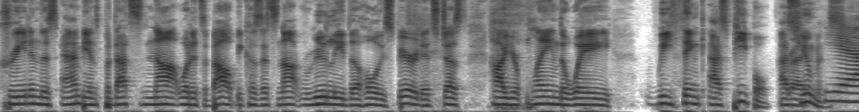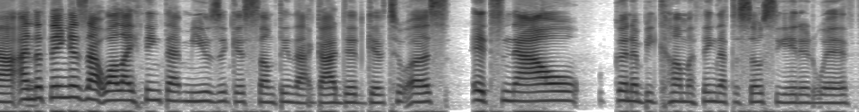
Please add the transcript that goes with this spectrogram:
creating this ambience but that's not what it's about because it's not really the holy spirit it's just how you're playing the way we think as people as Right. humans Yeah, and the thing is that while I think that music is something that God did give to us, it's now gonna become a thing that's associated with.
